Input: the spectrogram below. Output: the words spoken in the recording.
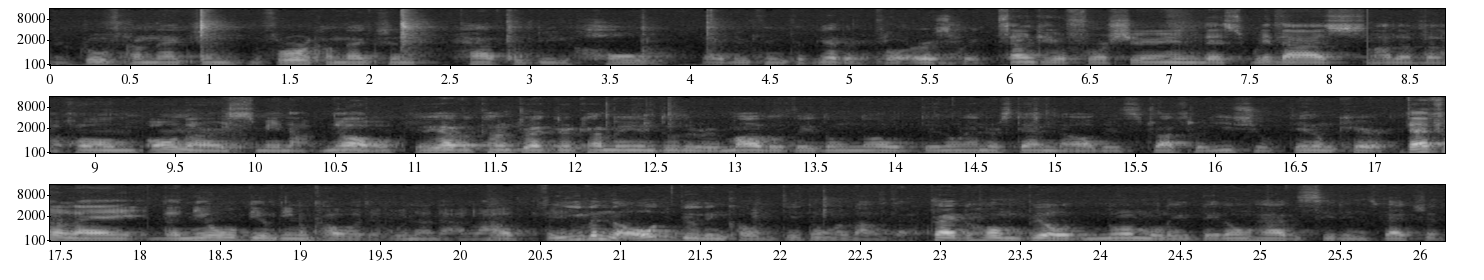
the roof connection, the floor connection have to be whole, everything together for earthquake. Thank you for sharing this with us. A lot of uh, home owners may not know. If you have a contractor coming in do the remodel, they don't know, they don't understand all the structural issue, they don't care. Definitely, the new building code will not allow. Even the old building code, they don't allow that. Tract home build, normally, they don't have a city inspection.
